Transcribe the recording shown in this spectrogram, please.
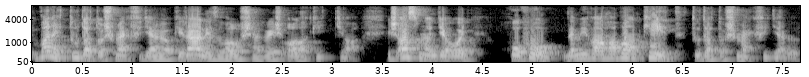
van egy tudatos megfigyelő, aki ránéz a valóságra és alakítja, és azt mondja, hogy ho-ho, de mi van, ha van két tudatos megfigyelő?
